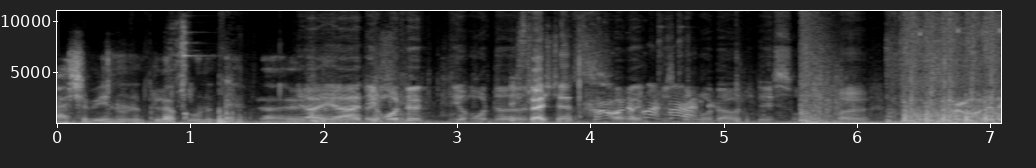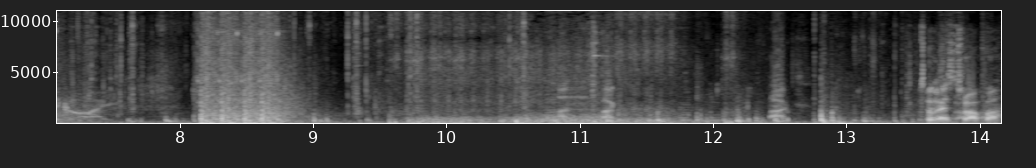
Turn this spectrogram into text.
Ja, ich habe eh nur eine Glock ohne Kepler, Alter. Ja, ja, die Runde, die Runde. Ich flash jetzt? Wir jetzt ein bisschen runter und nächste Runde voll. An, fuck. Fuck. Du wärst Dropper.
